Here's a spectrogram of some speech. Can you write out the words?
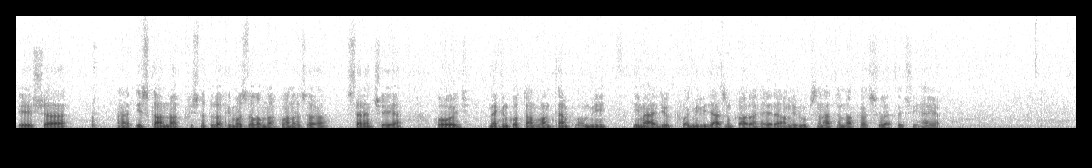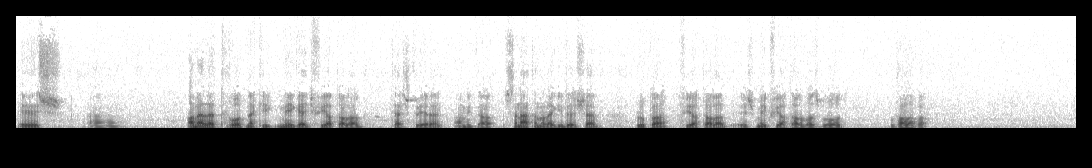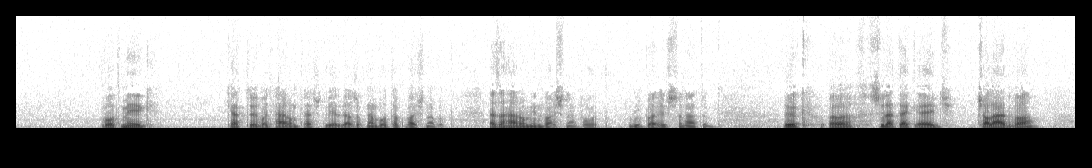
és uh, Iszkannak, Krishna tudati mozdalomnak van az a szerencséje, hogy nekünk ottan van templom, mi imádjuk, vagy mi vigyázunk arra a helyre, ami Rup Sanatannak a születési helye. És amellett volt neki még egy fiatalabb testvére, amíg a Sanatan a legidősebb, Rupa fiatalabb, és még fiatalabb az volt Valaba. Volt még kettő vagy három testvér, de azok nem voltak vajsnavok. Ez a három mind vajsnav volt, Rupa és Sanatan. Ők uh, születtek egy családba,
